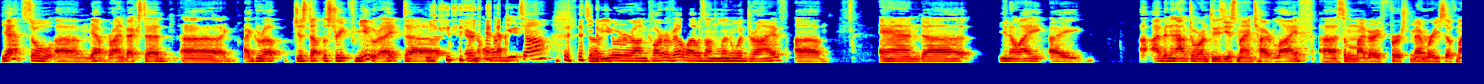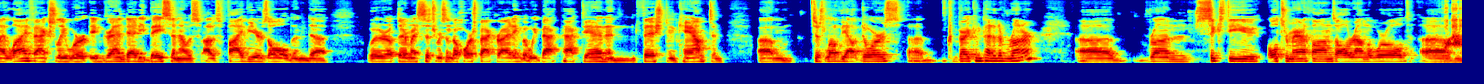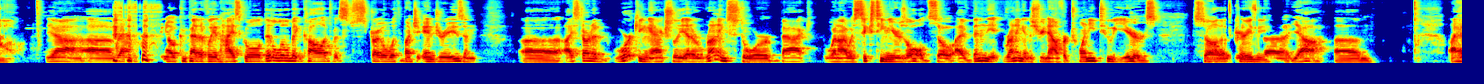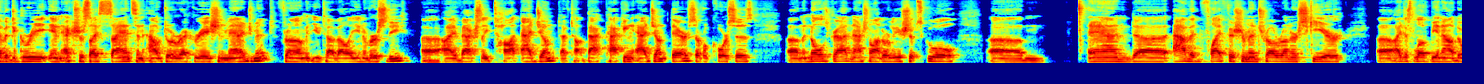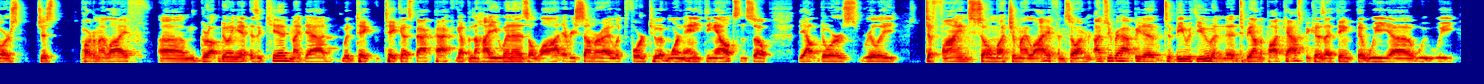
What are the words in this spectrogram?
Yeah. So, um, yeah, Brian Beckstead. Uh, I grew up just up the street from you, right? Uh, there in Utah. So you were on Carterville. I was on Linwood Drive. Um, and, uh, you know, I, I, I've been an outdoor enthusiast my entire life. Uh, some of my very first memories of my life actually were in Granddaddy Basin. I was, I was five years old and, uh, we were up there. My sister was into horseback riding, but we backpacked in and fished and camped and, um, just love the outdoors. Uh, very competitive runner. Uh, run 60 ultra marathons all around the world. Um, wow. Yeah, uh, ran you know competitively in high school. Did a little bit in college, but struggled with a bunch of injuries. And uh, I started working actually at a running store back when I was 16 years old. So I've been in the running industry now for 22 years. So oh, that's crazy. Uh, yeah. Um, I have a degree in exercise science and outdoor recreation management from Utah Valley University. Uh, I've actually taught adjunct. I've taught backpacking adjunct there, several courses. Um, a NOLS grad, National Outdoor Leadership School, um, and uh, avid fly fisherman, trail runner, skier. Uh, I just love being outdoors. Just part of my life. Um, grew up doing it as a kid. My dad would take take us backpacking up in the High Uintas a lot every summer. I looked forward to it more than anything else, and so the outdoors really defined so much of my life. And so I'm I'm super happy to to be with you and uh, to be on the podcast because I think that we uh, we, we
